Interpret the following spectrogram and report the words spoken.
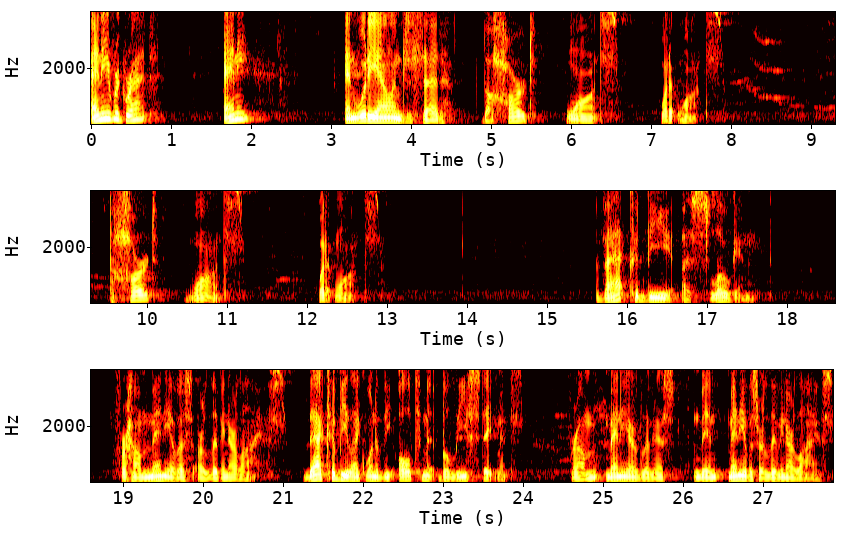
any regret, any. And Woody Allen just said, the heart wants what it wants. The heart wants what it wants. That could be a slogan for how many of us are living our lives. That could be like one of the ultimate belief statements for how many, are living us, many of us are living our lives.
